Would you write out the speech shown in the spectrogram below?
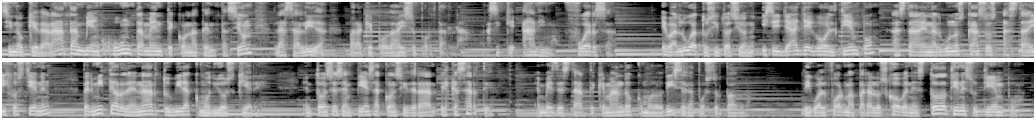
sino que dará también juntamente con la tentación la salida para que podáis soportarla. Así que ánimo, fuerza, Evalúa tu situación y si ya llegó el tiempo, hasta en algunos casos hasta hijos tienen, permite ordenar tu vida como Dios quiere. Entonces empieza a considerar el casarte, en vez de estarte quemando como lo dice el apóstol Pablo. De igual forma, para los jóvenes todo tiene su tiempo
